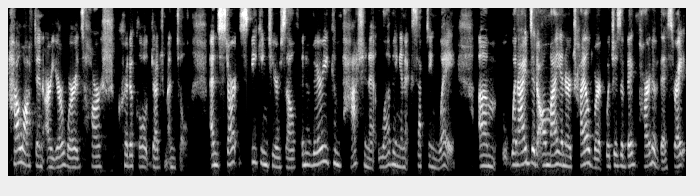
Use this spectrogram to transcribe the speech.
How often are your words harsh, critical, judgmental? And start speaking to yourself in a very compassionate, loving, and accepting way. Um, when I did all my inner child work, which is a big part of this, right?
